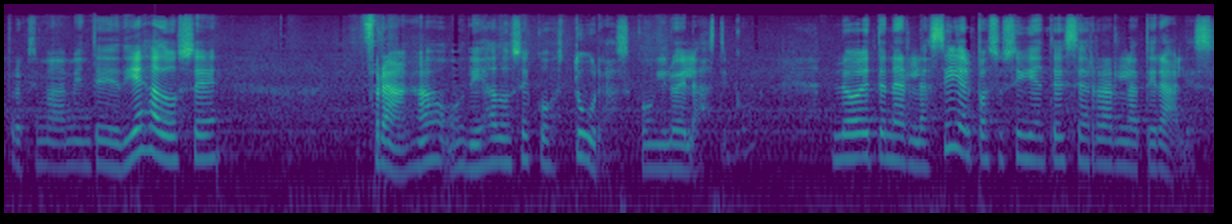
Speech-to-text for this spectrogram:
aproximadamente de 10 a 12 franjas o 10 a 12 costuras con hilo elástico. Luego de tenerla así, el paso siguiente es cerrar laterales.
